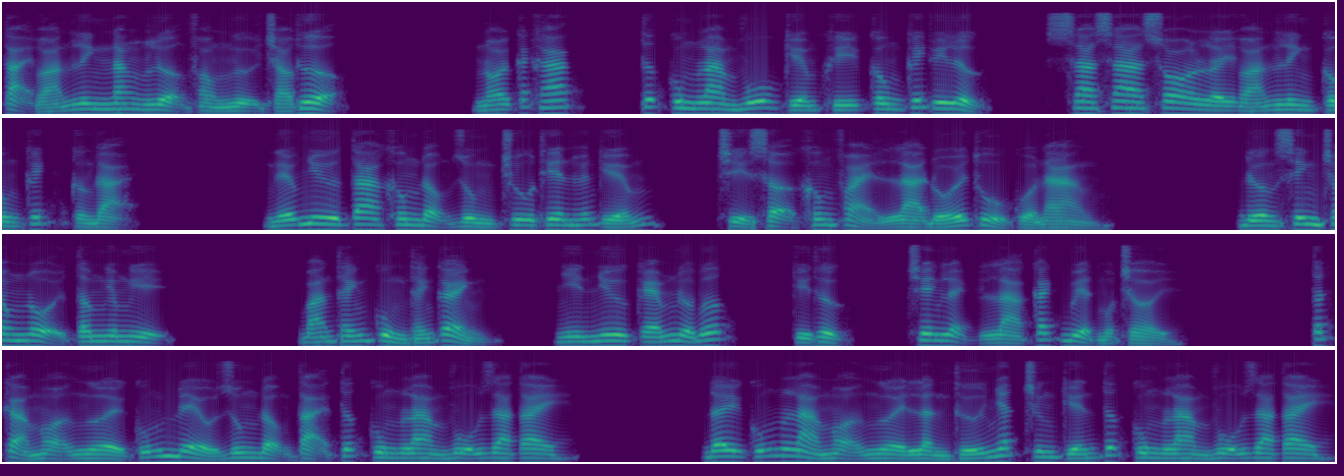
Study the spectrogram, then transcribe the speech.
tại hoán linh năng lượng phòng ngự cháo thượng. Nói cách khác, tức cung lam vũ kiếm khí công kích uy lực, xa xa so lấy hoán linh công kích cường đại. Nếu như ta không động dùng chu thiên huyễn kiếm, chỉ sợ không phải là đối thủ của nàng. Đường sinh trong nội tâm nghiêm nghị. Bán thánh cùng thánh cảnh, nhìn như kém nửa bước, kỳ thực, trên lệch là cách biệt một trời. Tất cả mọi người cũng đều rung động tại tức cung Lam Vũ ra tay. Đây cũng là mọi người lần thứ nhất chứng kiến tức cung Lam Vũ ra tay.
